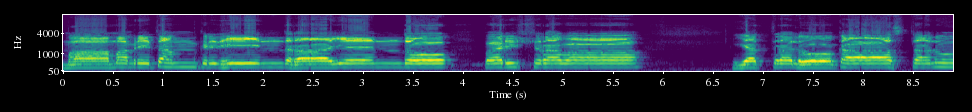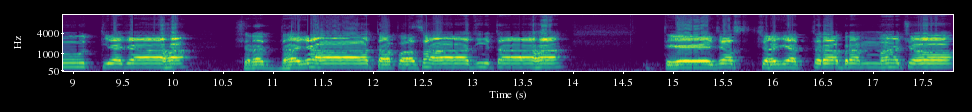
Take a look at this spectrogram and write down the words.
माममृतम् कृधीन्द्रायेन्दो परिश्रव। यत्र लोकास्तनूत्यजाः श्रद्धया तपसाजिताः। तेजश्च यत्र ब्रह्म च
